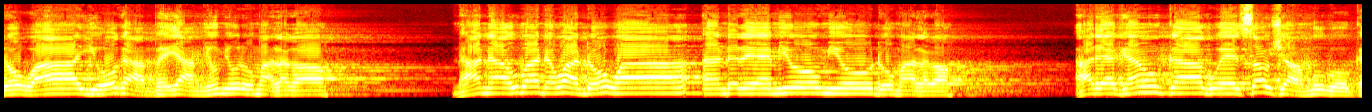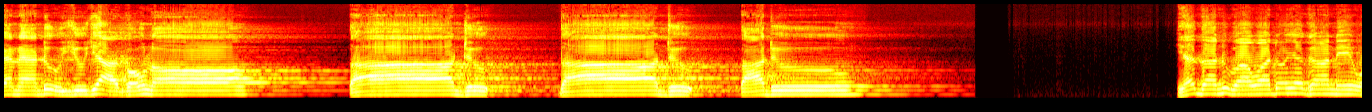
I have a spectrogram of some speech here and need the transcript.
တော်ဝါယောဂဘယမျိုးမျိုးတို့မှ၎င်းနာနာဥပါဒဝတော်ဝါအန္တရယ်မျိုးမျိုးတို့မှ၎င်းအရခံကာကွယ်စောက်ရှောက်မှုကိုကဏ္ဍတို့ယူကြကုန်လောသာဓုသာဓုသာဓု ယတနုဘာဝတောယခာနေဝ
